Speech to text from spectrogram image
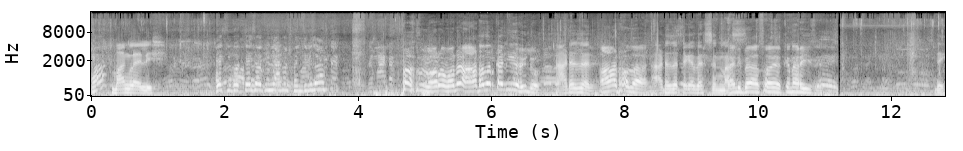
হ্যাঁ? বাংলা ইলিশ। কি করতে তুমি? এখন শুনতে বড় মানে আট হাজার কালি হইল। আট হাজার? আট হাজার। আট হাজার টাকা বেচছেন মাছ। কালি ব্যাস হয়ে কেনা হয়েছে দেখ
